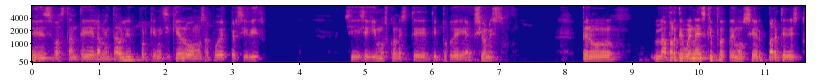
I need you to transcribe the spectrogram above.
es bastante lamentable porque ni siquiera lo vamos a poder percibir si seguimos con este tipo de acciones. Pero la parte buena es que podemos ser parte de esto.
